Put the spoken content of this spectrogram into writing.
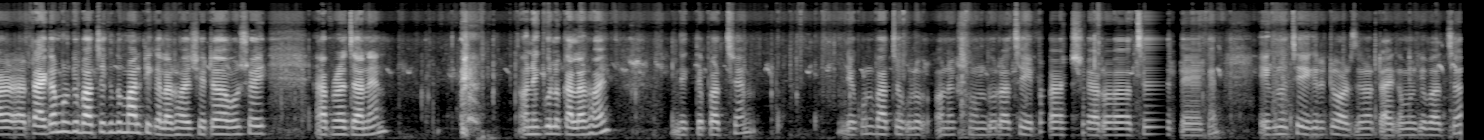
আর টাইগার মুরগির বাচ্চা কিন্তু মাল্টি কালার হয়, সেটা অবশ্যই আপনারা জানেন। অনেকগুলো কালার হয়, দেখতে পাচ্ছেন। দেখুন, বাচ্চাগুলো অনেক সুন্দর আছে, এই পাশে আরও আছে, দেখেন। এগুলো হচ্ছে এগুলো একটু অরিজিনাল টাইগার মুরগি বাচ্চা।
